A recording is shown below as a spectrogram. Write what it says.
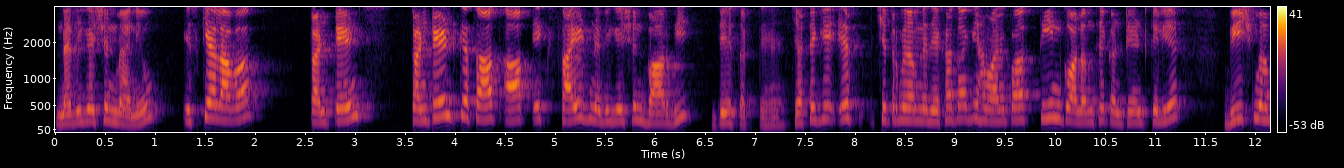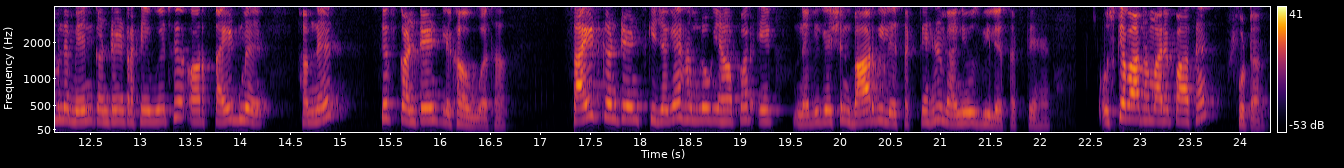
नेविगेशन मेन्यू इसके अलावा कंटेंट्स कंटेंट के साथ आप एक साइड नेविगेशन बार भी दे सकते हैं। जैसे कि इस चित्र में हमने देखा था कि हमारे पास तीन कॉलम थे कंटेंट के लिए। बीच में हमने मेन कंटेंट रखे हुए थे और साइड में हमने सिर्फ़ कंटेंट लिखा हुआ था। साइड कंटेंट्स की जगह हम लोग यहाँ पर एक नेविगेशन बार भी ले सकते हैं मेन्यूज़ भी ले सकते हैं। उसके बाद हमारे पास है फुटर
